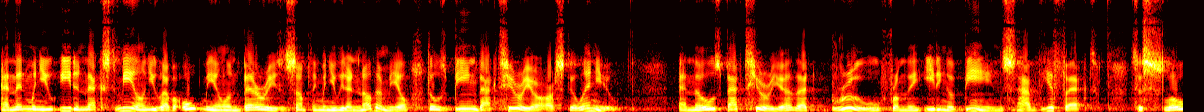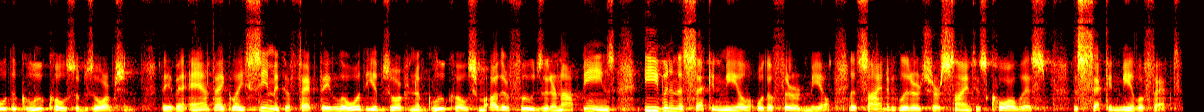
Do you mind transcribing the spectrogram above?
And then when you eat a next meal and you have oatmeal and berries or something, when you eat another meal, those bean bacteria are still in you. And those bacteria that grew from the eating of beans have the effect to slow the glucose absorption. They have an anti glycemic effect. They lower the absorption of glucose from other foods that are not beans, even in the second meal or the third meal. The scientific literature, scientists call this the second meal effect.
